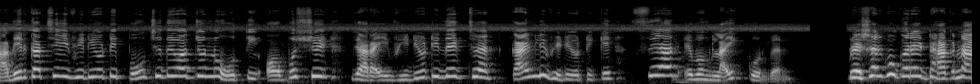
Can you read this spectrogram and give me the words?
তাদের কাছে এই ভিডিওটি পৌঁছে দেওয়ার জন্য অতি অবশ্যই যারা এই ভিডিওটি দেখছেন কাইন্ডলি ভিডিওটিকে শেয়ার এবং লাইক করবেন। প্রেশার কুকারের ঢাকনা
